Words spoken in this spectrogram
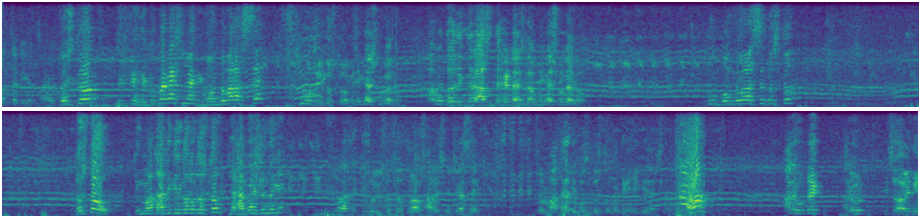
আচ্ছা ঠিক আছে দোস্ত তুই কি হেগু করে আসলি নাকি? গন্ধ বার আসছে? কি বলছিস দোস্ত? আমি হেঁটে আসব কেন? আমি তো এদিক দিয়ে আসতে হেঁটে আসলাম হেঁটে আসব কেন? খুব গন্ধ বার আসছে দোস্ত। দোস্ত তুই মাথা দিকে কত দোস্ত তুই হাগু আসলেন নাকি? তোর আচ্ছা কি বলিস দোস্ত? তোরাও সারাইস ঠিক আছে? তোর মাথা দিয়ে বসে দোস্ত ওখান থেকে হেঁটে আসলাম। হ্যাঁ? আরে উঠে আরে উঠ কিছু হয়নি।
